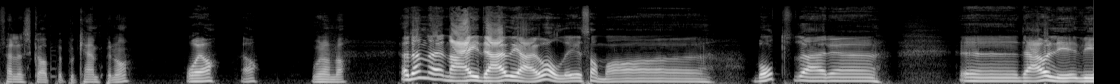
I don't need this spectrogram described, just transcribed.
fellesskapet på campen òg? Å ja. Hvordan da? Ja, den, er- nei, er, vi er jo alle i samme øh, båt. Det er øh, Det er jo vi,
